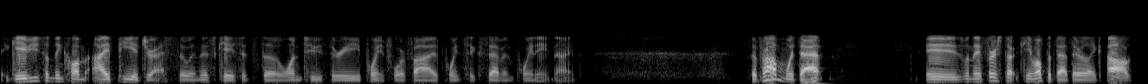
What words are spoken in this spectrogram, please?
it gave you something called an IP address. So in this case, it's the 123.45.67.89. The problem with that is when they first start, came up with that, they were like, "Oh,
